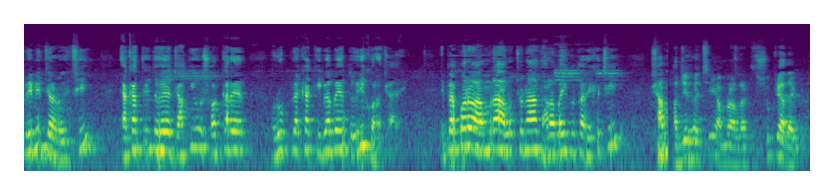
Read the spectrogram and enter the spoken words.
প্রেমিক যারা রয়েছি একাত্রিত হয়ে জাতীয় সরকারের রূপরেখা কীভাবে তৈরি করা যায় এ ব্যাপারেও আমরা আলোচনা ধারাবাহিকতা রেখেছি। হাজির হয়েছি আমরা আল্লাহর কাছে শুক্রিয়া আদায় করি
